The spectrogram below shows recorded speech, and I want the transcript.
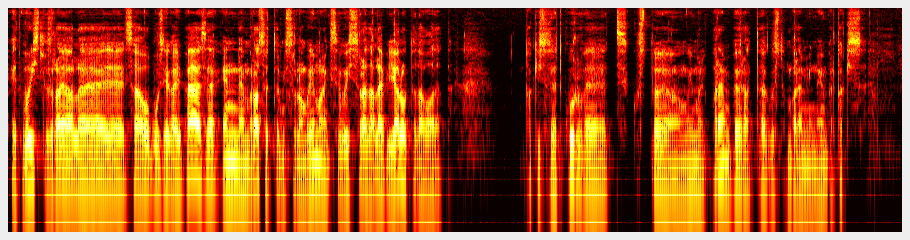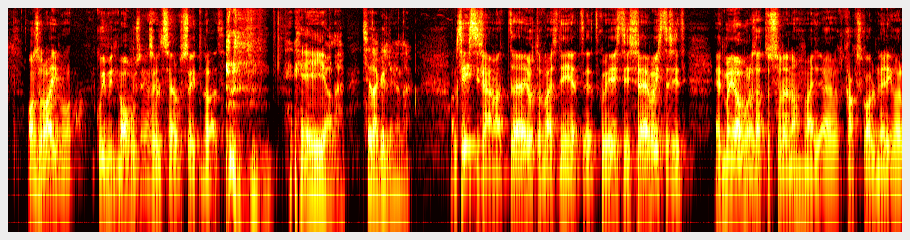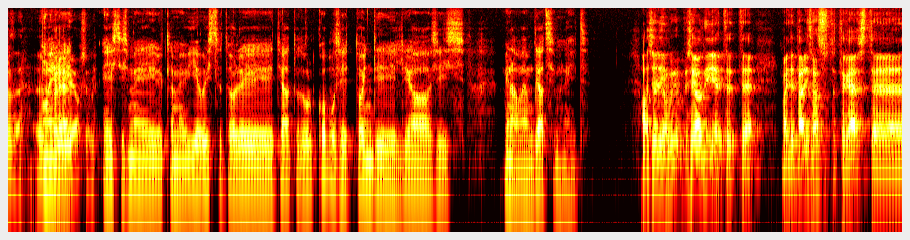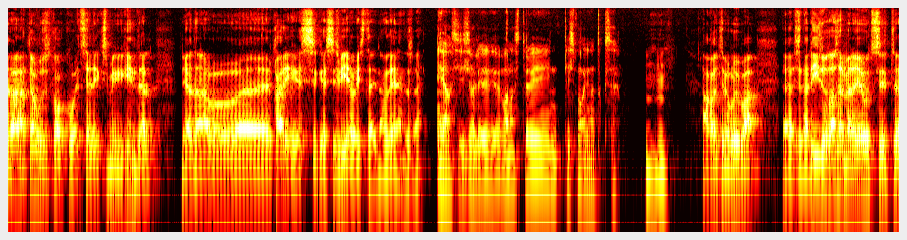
et võistlusrajale sa hobusega ei pääse, ennem ratsutamist sul on võimalik see võistlusrada läbi jalutada, vaadata takistused, kurved, kust on võimalik paremini pöörata, kust on parem minna ümber takistuse on sul aimu, kui mitme hobusega sa üldse elus sõitnud oled ei ole, seda küll ei ole. aga kas Eestis vähemalt äh, juhtub vahest nii, et, et kui Eestis äh, võistlesid, et mõni hobune sattus sulle noh, ma ei tea, kaks-kolm-neli korda äh, karjääri jooksul? Eestis meil ütleme, viievõistlused oli teatud hulk hobuseid tondil ja siis enam-vähem teadsime neid. Aga see oli, see ei olnud nii, et, et ma ei tea, päris ratsutajate käest laenati hobused kokku, et see oli üks mingi kindel nii-öelda nagu äh, kari, kes, kes siis viievõistlejaid nagu teenindas või? jah, siis oli, vanasti oli teistmoodi natukese mm. -hmm. aga ütleme, kui juba sinna liidu tasemele jõudsid,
